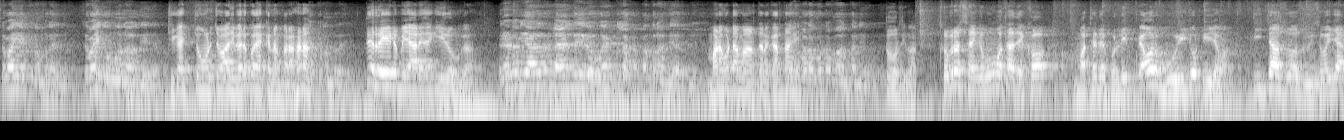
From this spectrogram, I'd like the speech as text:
ਚਵਾਈ ਇੱਕ ਨੰਬਰ ਹੈ ਜੀ ਚਵਾਈ ਗਊਆਂ ਨਾਲ ਦੀ ਜਮਾ। ਠੀਕ ਆ ਚੋਣ ਚਵਾ ਦੀ ਬਿਲਕੁਲ ਇੱਕ ਨੰਬਰ ਆ ਹਨਾ? ਇੱਕ ਨੰਬਰ ਹੈ ਜੀ। ਤੇ ਰੇਟ ਬਾਜ਼ਾਰ ਇਹਦਾ ਕੀ ਰਹੂਗਾ? ਰੇਟ ਬਾਜ਼ਾਰ ਇਹਦਾ ਲੈਣ ਦਾ ਹੀ ਰਹੂਗਾ 1 ਲੱਖ 15000 ਰੁਪਏ। ਮਾੜਾ ਮੋਟਾ ਮਾਨਤਨ ਕਰ ਦਾਂਗੇ। ਮਾੜਾ ਮੋਟਾ ਮਾਨਤਾ ਨਹੀਂ ਹੋਊਗਾ ਧੋਰ ਦੀ ਬਾਤ ਸੋ ਵੀਰੋ ਸਿੰਘ ਮੂੰਹ ਮੱਥਾ ਦੇਖੋ ਮੱਥੇ ਤੇ ਫੁੱਲੀ ਪਿਓਰ ਬੂਰੀ ਝੋਟੀ ਜਾਵਾਂ ਤੀਜਾ ਸੂਆ ਸੂਈ ਸਵਈਆ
